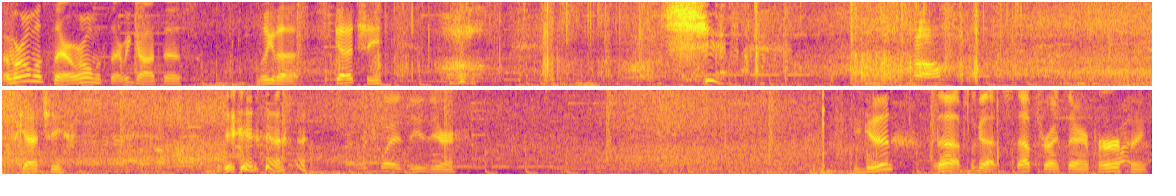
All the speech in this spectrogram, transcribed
We're almost there. We're almost there. We got this. Look at that. Sketchy. Oh, shoot. Oh. Sketchy. Which way is easier? You good? Steps. Look at that. Steps right there. Perfect.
